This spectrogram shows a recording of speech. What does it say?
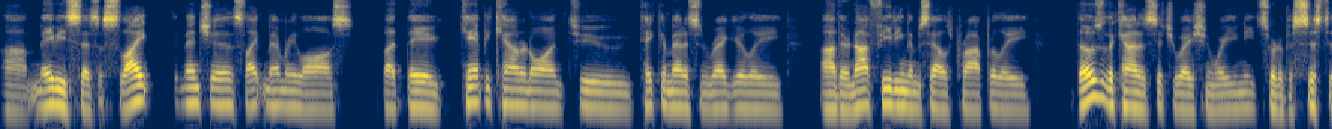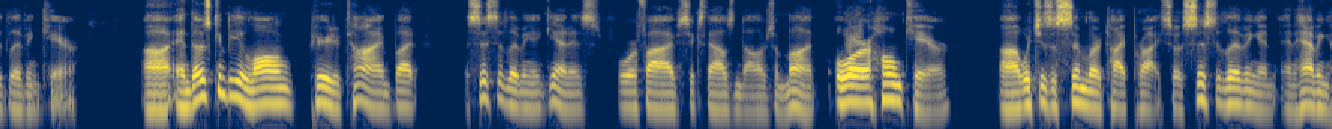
um, maybe says a slight dementia, slight memory loss, but they can't be counted on to take their medicine regularly. Uh, they're not feeding themselves properly. Those are the kind of situation where you need sort of assisted living care. Uh, and those can be a long period of time, but assisted living again is four or five, six thousand dollars a month, or home care, uh, which is a similar type price. So assisted living and, and having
